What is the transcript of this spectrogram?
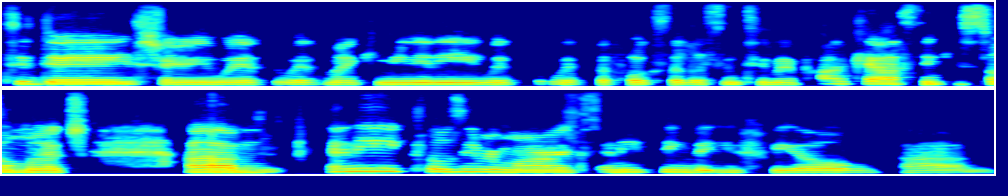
today sharing with with my community with with the folks that listen to my podcast. Thank you so much. Um, any closing remarks anything that you feel um,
